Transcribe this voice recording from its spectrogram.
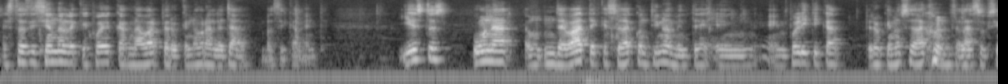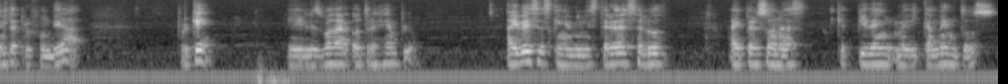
estás diciéndole que juegue carnaval pero que no abra la llave, básicamente. Y esto es una, un debate que se da continuamente en, en, política, pero que no se da con la suficiente profundidad. ¿Por qué? Eh, les voy a dar otro ejemplo. Hay veces que en el Ministerio de Salud hay personas que piden medicamentos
